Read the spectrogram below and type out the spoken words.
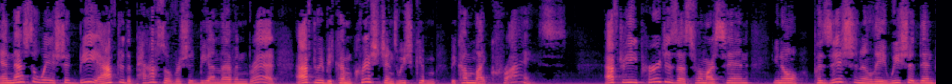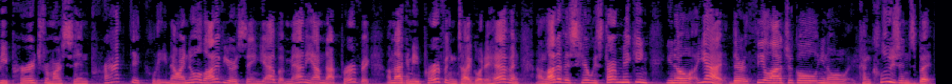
And that's the way it should be. After the Passover should be unleavened bread. After we become Christians, we should become like Christ. After he purges us from our sin, you know, positionally, we should then be purged from our sin practically. Now, I know a lot of you are saying, yeah, but Manny, I'm not perfect. I'm not going to be perfect until I go to heaven. And a lot of us here, we start making, you know, yeah, there are theological, you know, conclusions, but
